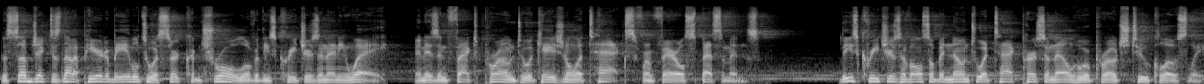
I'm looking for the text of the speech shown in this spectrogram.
The subject does not appear to be able to assert control over these creatures in any way, and is in fact prone to occasional attacks from feral specimens. These creatures have also been known to attack personnel who approach too closely.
